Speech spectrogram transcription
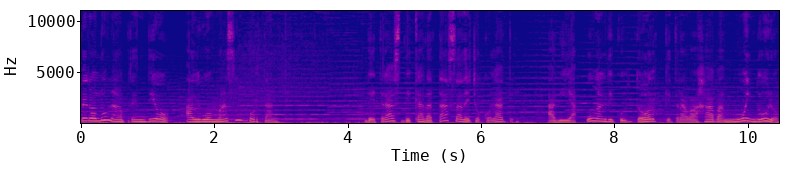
Pero Luna aprendió algo más importante. Detrás de cada taza de chocolate había un agricultor que trabajaba muy duro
